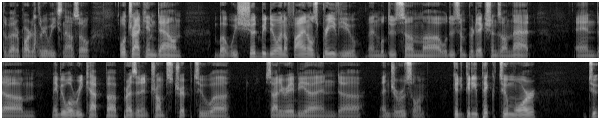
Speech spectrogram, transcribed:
the better part of three weeks now. So we'll track him down. But we should be doing a finals preview, and we'll do some uh, we'll do some predictions on that, and um, maybe we'll recap uh, President Trump's trip to uh, Saudi Arabia and uh, and Jerusalem. Could could you pick two more two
